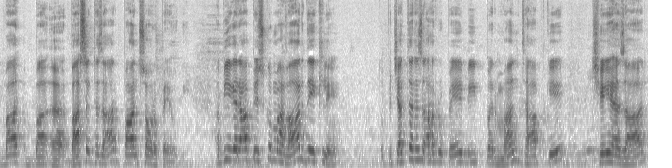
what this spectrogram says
बासठ हज़ार पाँच सौ रुपये होगी। अभी अगर आप इसको माहवार देख लें तो पचहत्तर हज़ार रुपये भी पर मंथ आपके छः हज़ार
